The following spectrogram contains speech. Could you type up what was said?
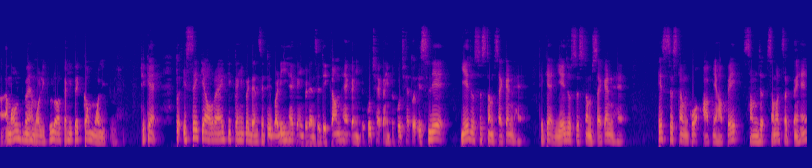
अमाउंट में है मॉलिक्यूल और कहीं पे कम मॉलिक्यूल है, ठीक है? तो इससे क्या हो रहा है कि कहीं पे डेंसिटी बड़ी है, कहीं पे डेंसिटी कम है, कहीं पे कुछ है, कहीं पे कुछ है तो इसलिए ये जो सिस्टम सेकंड है, ठीक है? ये जो सिस्टम सेकंड है, इस सिस्टम को आप यहाँ पे समझ समझ सकते हैं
